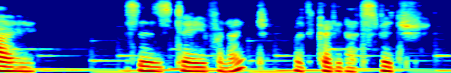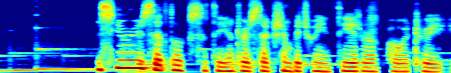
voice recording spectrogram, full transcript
Hi, this is Day for Night with Caridad Svich, a series that looks at the intersection between theater and poetry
